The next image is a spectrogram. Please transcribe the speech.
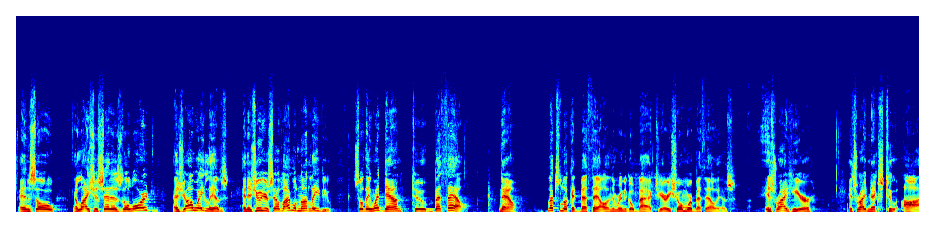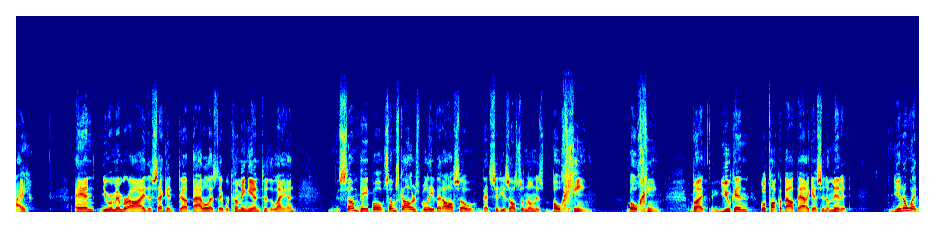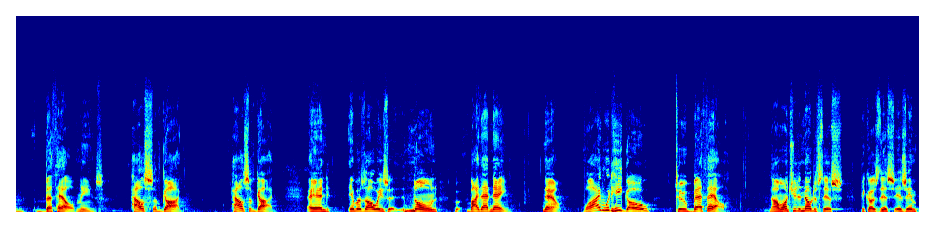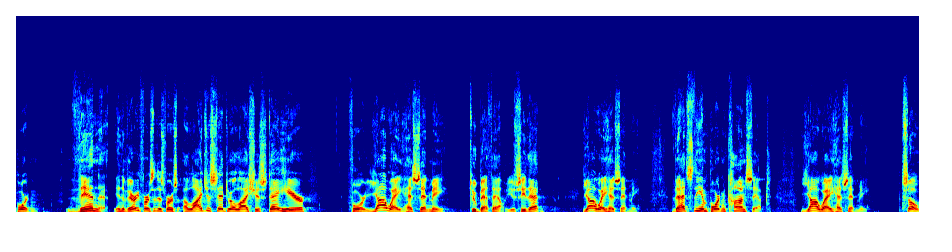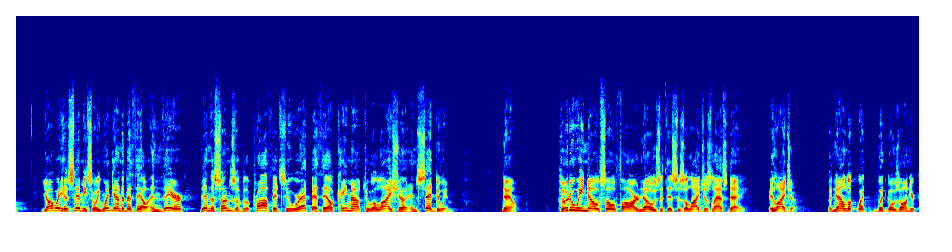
And so Elisha said, As the Lord, as Yahweh lives, and as you yourselves, I will not leave you. So they went down to Bethel. Now, let's look at Bethel, and then we're going to go back. Jerry, show them where Bethel is. It's right here. It's right next to Ai. And you remember Ai, the second uh, battle as they were coming into the land some people, some scholars believe that also that city is also known as Bochim. Bochim. But you can, we'll talk about that, I guess, in a minute. You know what Bethel means? House of God. House of God. And it was always uh, known by that name. Now, why would he go to Bethel? Now, I want you to notice this because this is important. Then, in the very first of this verse, Elijah said to Elisha, Stay here, for Yahweh has sent me to Bethel. You see that? Yahweh has sent me. That's the important concept. Yahweh has sent me. So, Yahweh has sent me. So he went down to Bethel, and there, then the sons of the prophets who were at Bethel came out to Elisha and said to him, Now, Who do we know so far knows that this is Elijah's last day? Elijah. But now look what, what goes on here.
